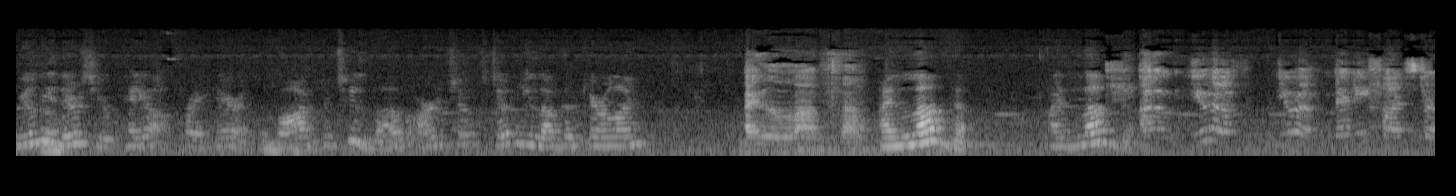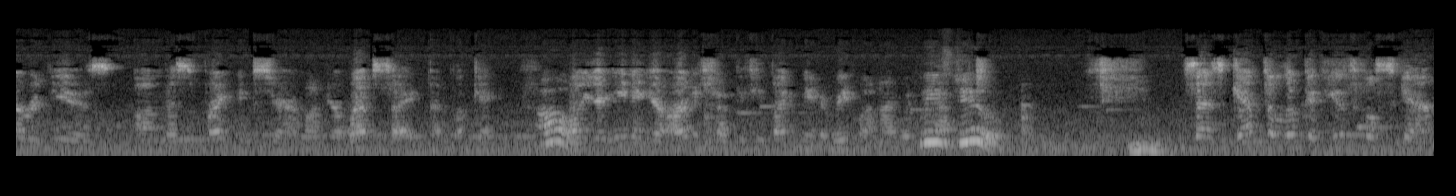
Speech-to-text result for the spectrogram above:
Really, Yeah. there's your payoff right there at the bottom. Don't you love artichokes? Don't you love them, Caroline? I love them. I love them. I love them. Um, you have you have many five star reviews on this brightening serum on your website. I'm please do. says get the look of youthful skin.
